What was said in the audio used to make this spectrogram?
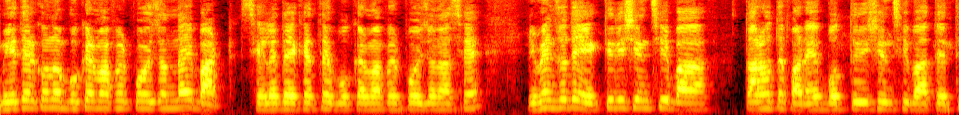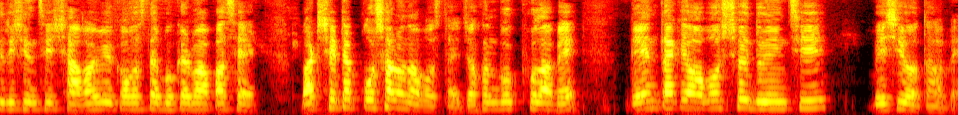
মেয়েদের কোনো বুকের মাপের প্রয়োজন নাই বাট ছেলেদের ক্ষেত্রে বুকের মাপের প্রয়োজন আছে। ইভেন যদি একত্রিশ ইঞ্চি বা তার হতে পারে বত্রিশ ইঞ্চি বা তেত্রিশ ইঞ্চি স্বাভাবিক অবস্থায় বুকের মাপ আছে বাট সেটা প্রসারণ অবস্থায় যখন বুক ফুলাবে দেন তাকে অবশ্যই দুই ইঞ্চি বেশি হতে হবে।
